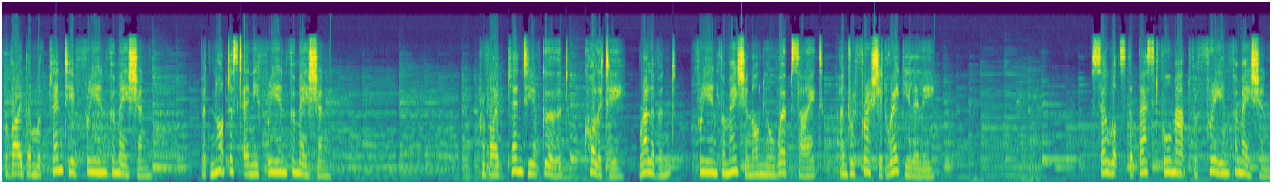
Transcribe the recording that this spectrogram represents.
provide them with plenty of free information. But not just any free information. Provide plenty of good, quality, relevant, free information on your website, and refresh it regularly. So what's the best format for free information?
